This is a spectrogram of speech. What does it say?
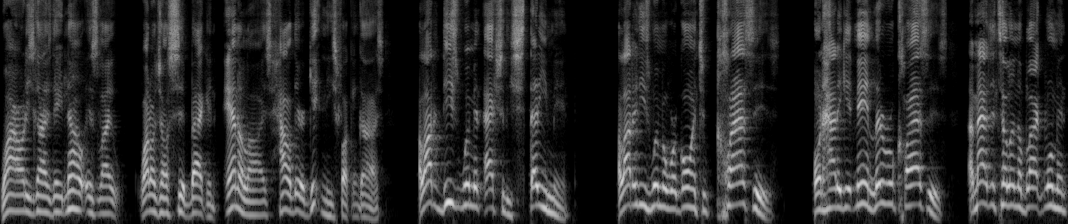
why are all these guys dating out? It's like, why don't y'all sit back and analyze how they're getting these fucking guys? A lot of these women actually study men. A lot of these women were going to classes on how to get men, literal classes. Imagine telling a black woman,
